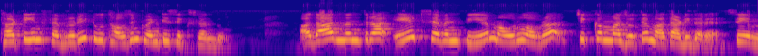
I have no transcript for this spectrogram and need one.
thirteen February two thousand twenty ಸಿಕ್ಸ್ರಂದು ಅದಾದ ನಂತರ ಏಟ್ ಸೆವೆನ್ ಪಿ ಎಂ ಅವರು ಅವರ ಚಿಕ್ಕಮ್ಮ ಜೊತೆ ಮಾತಾಡಿದ್ದಾರೆ. Same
